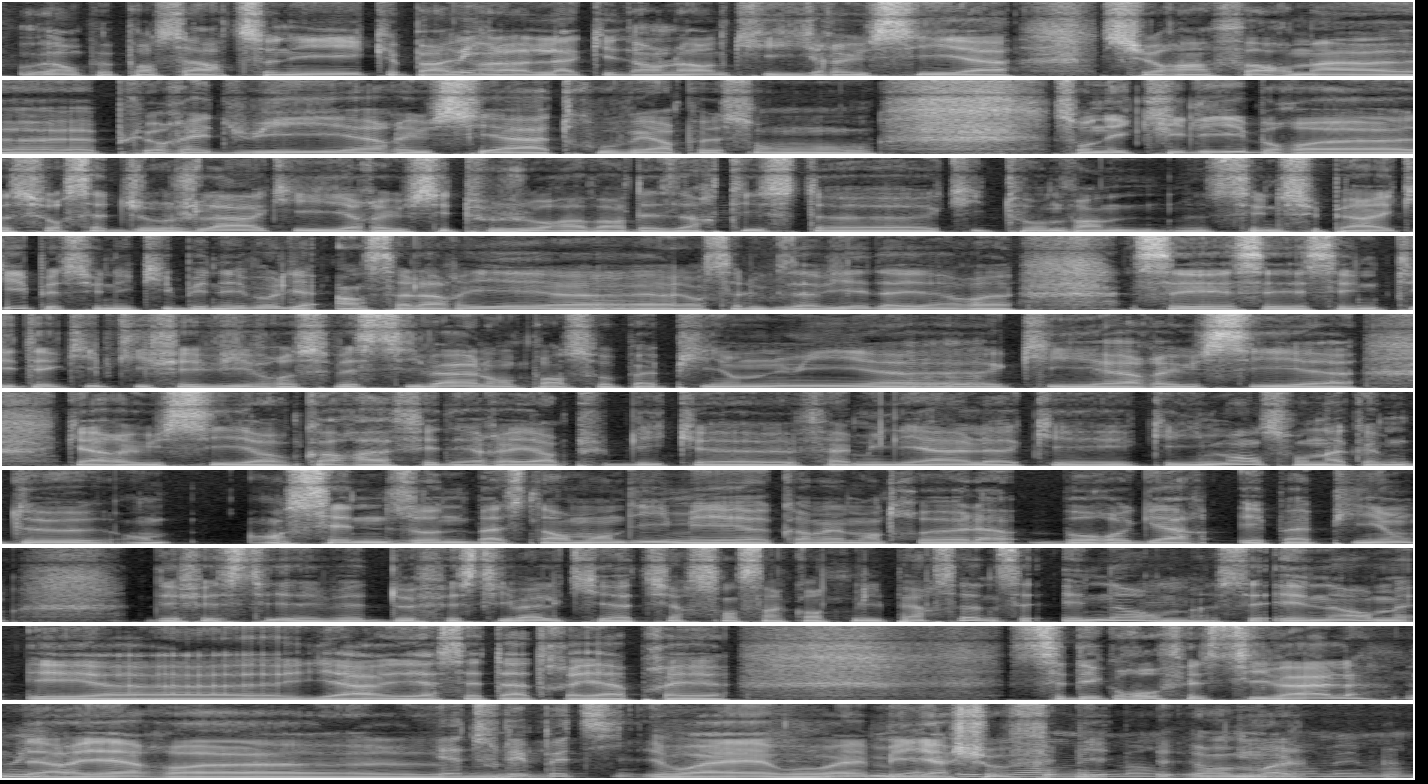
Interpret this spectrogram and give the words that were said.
Ouais, on peut penser à Art Sonic, par exemple, là qui est dans l'ordre, qui réussit à, sur un format euh, plus réduit, a réussi à trouver un peu son, son équilibre euh, sur cette jauge-là, qui réussit toujours à avoir des artistes euh, qui tournent. Enfin, c'est une super équipe et c'est une équipe bénévole. Il y a un salarié, euh, on salue Xavier d'ailleurs. euh, C'est, c'est, c'est une petite équipe qui fait vivre ce festival. On pense au Papillon de Nuit, euh, qui a réussi, euh, qui a réussi encore à fédérer un public euh, familial qui est, qui est immense. On a quand même deux. en- ancienne zone basse Normandie, mais euh, quand même entre la Beauregard et Papillon, des festi- deux festivals qui attirent 150 000 personnes. C'est énorme, c'est énorme. Et euh, il y, a, il y a cet attrait. Après, c'est des gros festivals. Oui. Derrière, euh, Il y a tous les petits. Ouais, ouais, ouais, mais il y a, chauffé. euh, moi,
